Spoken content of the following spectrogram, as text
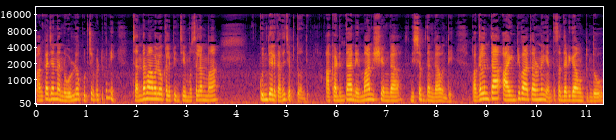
పంకజన్ నన్ను ఒళ్ళో కూర్చోబెట్టుకుని చందమామలో కల్పించే ముసలమ్మ కుందేలు కథ చెప్తోంది. అక్కడంతా నిర్మానుష్యంగా నిశ్శబ్దంగా ఉంది. పగలంతా ఆ ఇంటి వాతావరణం ఎంత సందడిగా ఉంటుందో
